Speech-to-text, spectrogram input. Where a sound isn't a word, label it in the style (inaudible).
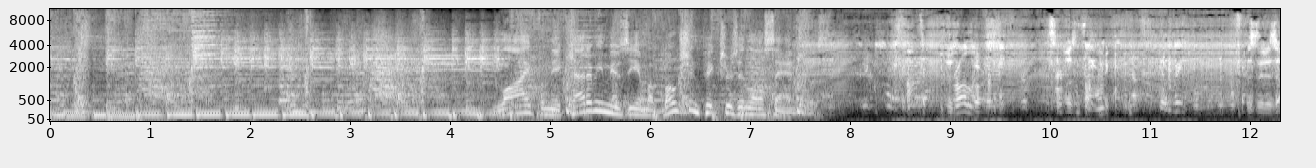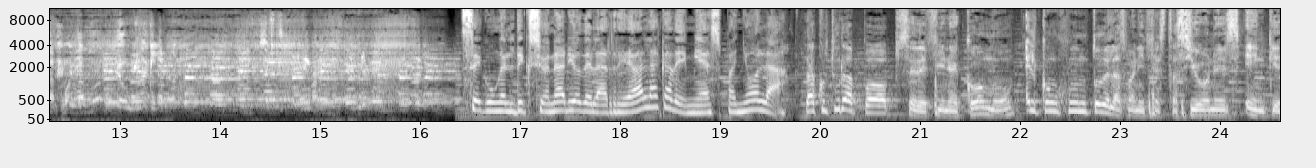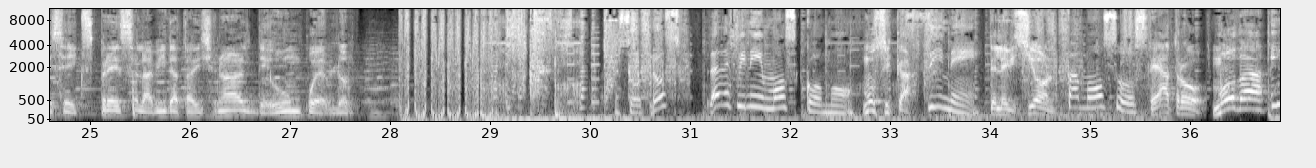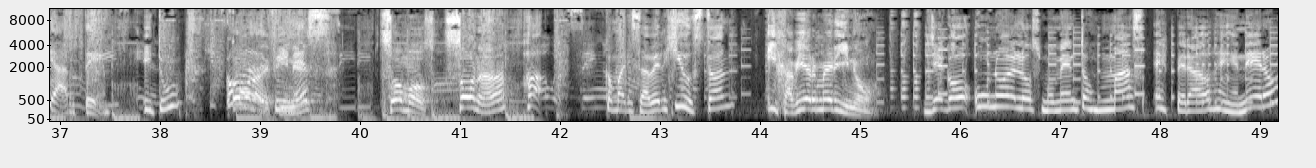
Live from the Academy Museum of Motion Pictures in Los Angeles. Según el diccionario de la Real Academia Española, La cultura pop se define como el conjunto de las manifestaciones en que se expresa la vida tradicional de un pueblo. Nosotros la definimos como Música, cine, televisión, famosos teatro, moda. y arte. ¿Y tú? ¿Cómo, ¿Cómo la la defines? Somos Zona Hop. Con Marisabel Houston y Javier Merino. llegó uno de los momentos más esperados en enero,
